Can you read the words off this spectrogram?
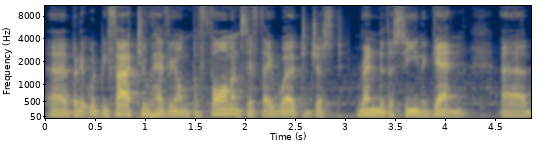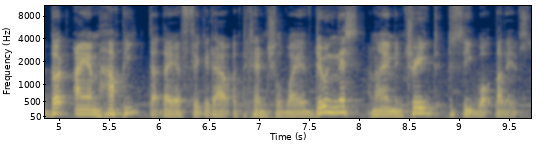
Uh, but it would be far too heavy on performance if they were to just render the scene again. Uh, but I am happy that they have figured out a potential way of doing this, and I am intrigued to see what that is.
